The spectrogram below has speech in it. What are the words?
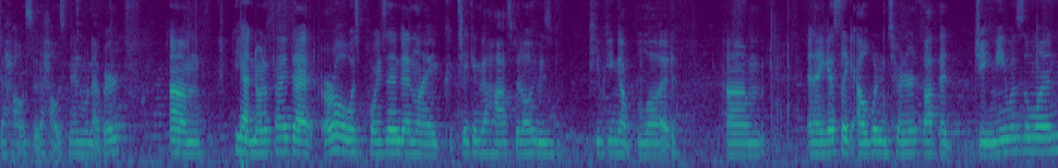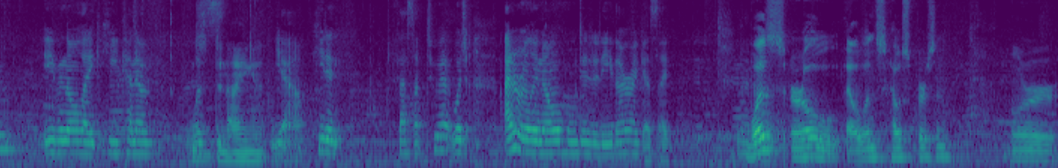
the house or the houseman, whatever. Um, he got notified that Earl was poisoned and like taken to the hospital. He was puking up blood. Um, and I guess like Elwood and Turner thought that Jaimie was the one, even though like he kind of Was was denying it. yeah, he didn't fess up to it, which I don't really know who did it either. I guess I. I don't Was Earl Elwood's house person, or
